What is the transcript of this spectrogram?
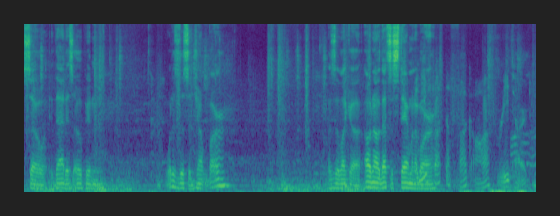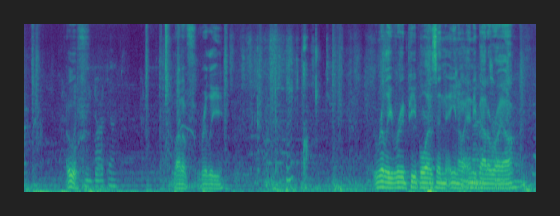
So that is open. What is this? A jump bar? Is it like a? Oh no, that's a stamina Can you bar. fuck the fuck off, retard? Oof, What do you do with them? a lot of really, really rude people. As in, you know, any battle royale. snow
